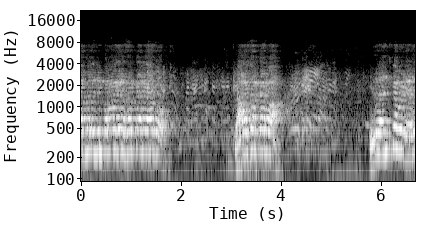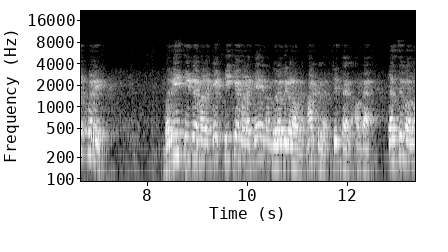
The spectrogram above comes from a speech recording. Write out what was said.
ಆದ್ಮೇಲೆ ನಿಮ್ ಪರವಾಗಿರೋ ಸರ್ಕಾರ ಯಾವುದು ಯಾವ ಸರ್ಕಾರ? ಇದ್ರ ಹಂಚ್ಕೋಬೇಡಿ ಎಳ್ಕೊಬೇಡಿ ಬರೀ ತೀಟೆ ಮಾಡಕ್ಕೆ, ಟೀಕೆ ಮಾಡಕ್ಕೆ ನಮ್ ವಿರೋಧಿಗಳವ್ರೆ. ಮಾಡ್ಕೊಳ್ಳಿ ಚಿಂತೆ ಇಲ್ಲ. ಅವ್ರಿಗೆ ಕೆಲ್ಸ ಇಲ್ವಲ್ಲ,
